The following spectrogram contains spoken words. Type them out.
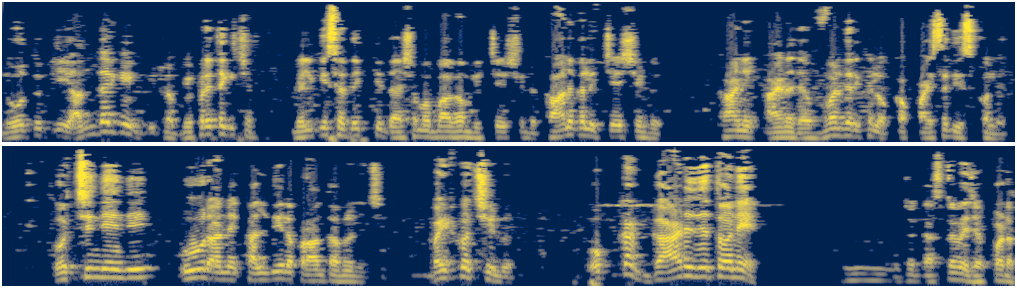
లోతుకి అందరికి ఇట్లా విపరీతంగా ఇచ్చిండు. వెలికి సదిక్కి దశమ భాగం ఇచ్చేసిండు కానుకలు ఇచ్చేసిండు. కానీ ఆయన ఎవరి దగ్గరికి ఒక్క పైస తీసుకోలేదు. వచ్చింది ఏంది? ఊరు అనే కల్దీల ప్రాంతంలో నుంచి. బయటకు వచ్చిండు ఒక్క గాడిదతోనే. కొంచెం కష్టమే చెప్పడం.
